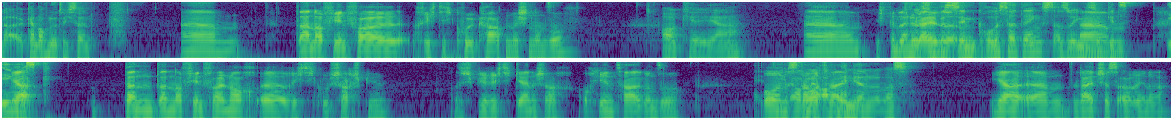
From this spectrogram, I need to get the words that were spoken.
äh, kann auch nötig sein. Ähm, dann auf jeden Fall richtig cool Karten mischen und so. Okay, ja. Ähm, ich finde wenn das du jetzt ein geil. bisschen größer denkst, also irgendwie so, Ähm, gibt's ja, irgendwas. dann, dann auf jeden Fall noch äh, richtig gut Schach spielen. Also ich spiele richtig gerne Schach, auch jeden Tag und so. Und Die, es dauert halt, Handy dann oder was? ja, ähm, Light Chess Arena.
